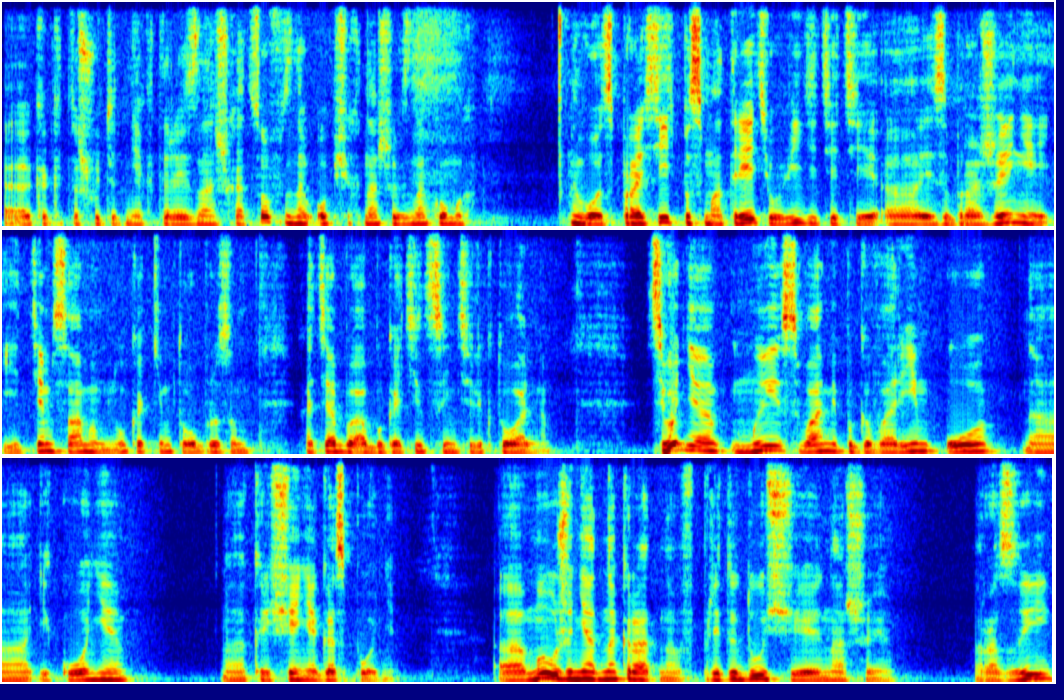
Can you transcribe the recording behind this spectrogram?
э, как это шутят некоторые из наших отцов, общих наших знакомых, вот, спросить, посмотреть, увидеть эти э, изображения и тем самым, ну, каким-то образом хотя бы обогатиться интеллектуально. Сегодня мы с вами поговорим о э, иконе э, Крещения Господня. Э, мы уже неоднократно в предыдущие наши разы,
